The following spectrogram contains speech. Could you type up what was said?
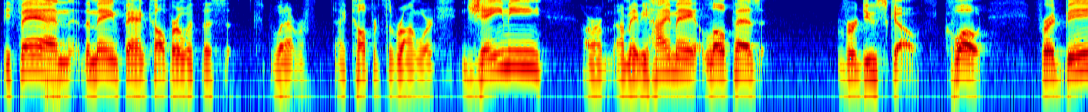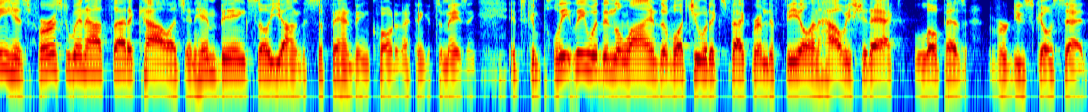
The fan, the main fan culprit with this, whatever. Uh, culprit's the wrong word. Jamie, or or maybe Jaime Lopez Verduzco. Quote, for it being his first win outside of college and him being so young, this is a fan being quoted. I think it's amazing. It's completely within the lines of what you would expect for him to feel and how he should act, Lopez Verduzco said.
